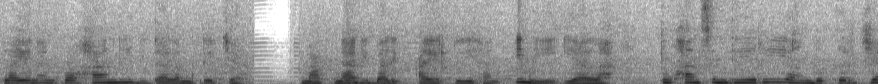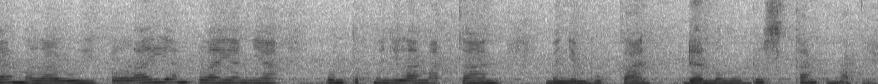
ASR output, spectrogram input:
pelayanan rohani di dalam gereja. Makna di balik air pilihan ini ialah Tuhan sendiri yang bekerja melalui pelayan-pelayannya untuk menyelamatkan, menyembuhkan, dan menguduskan umatnya.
